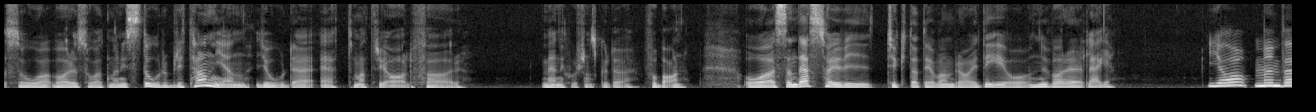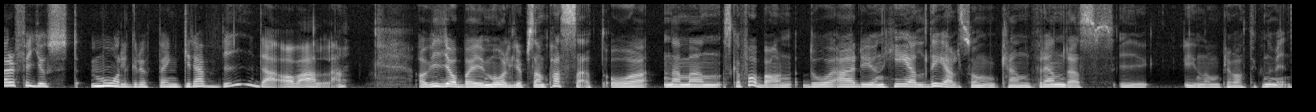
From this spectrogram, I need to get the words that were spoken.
så var det så att man i Storbritannien gjorde ett material för människor som skulle få barn. Och sen dess har vi tyckt att det var en bra idé och nu var det läge. Ja, men varför just målgruppen gravida av alla? Ja, vi jobbar ju målgruppsanpassat och när man ska få barn, då är det ju en hel del som kan förändras i, inom privatekonomin.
